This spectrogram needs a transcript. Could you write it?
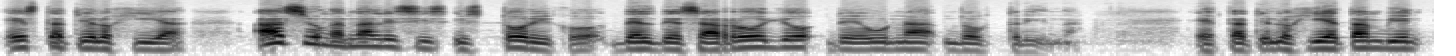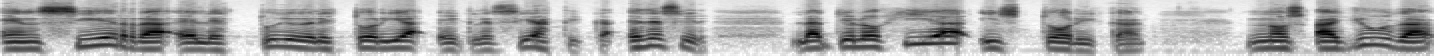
Esta teología hace un análisis histórico del desarrollo de una doctrina. Esta teología también encierra el estudio de la historia eclesiástica. Es decir, la teología histórica nos ayuda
